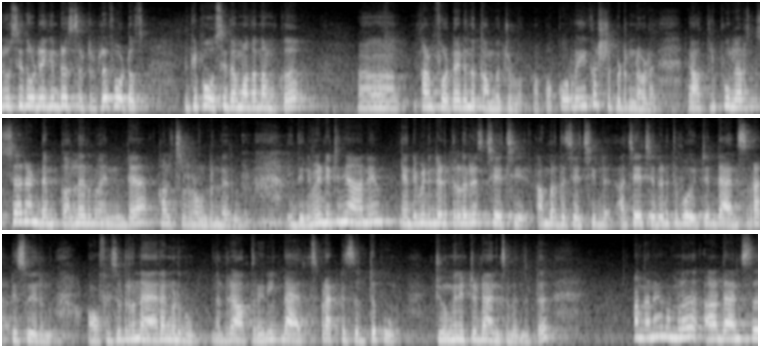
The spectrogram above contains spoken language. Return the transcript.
യൂസ് ചെയ്തുകൊണ്ടിരിക്കുന്ന ഡ്രസ്സ് ഇട്ടിട്ട് ഫോട്ടോസ് എനിക്ക് പോസ്റ്റ് ചെയ്താൽ മാത്രം നമുക്ക് കംഫർട്ടായിട്ട് നിൽക്കാൻ പറ്റുള്ളൂ. അപ്പോൾ കുറേ കഷ്ടപ്പെട്ടിട്ടുണ്ട് അവിടെ. രാത്രി പുലർച്ചെ രണ്ടേ മുക്കാലിലായിരുന്നു എന്റെ കൾച്ചറൽ റൗണ്ട് ഉണ്ടായിരുന്നത്. ഇതിന് വേണ്ടിയിട്ട് ഞാൻ എന്റെ വീടിന്റെ അടുത്തുള്ള ഒരു ചേച്ചി അമൃത ചേച്ചിയുണ്ട്. ആ ചേച്ചിയുടെ അടുത്ത് പോയിട്ട് ഡാൻസ് പ്രാക്ടീസ് വരുന്നു. ഓഫീസ് വിട്ടിട്ട് നേരെ അങ്ങോട്ട് പോകും. എന്നിട്ട് രാത്രിയിൽ ഡാൻസ് പ്രാക്ടീസ് ഇട്ട് പോകും. ടു മിനിറ്റ് ഡാൻസ് എന്നിട്ട് അങ്ങനെ നമ്മൾ ആ ഡാൻസ്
